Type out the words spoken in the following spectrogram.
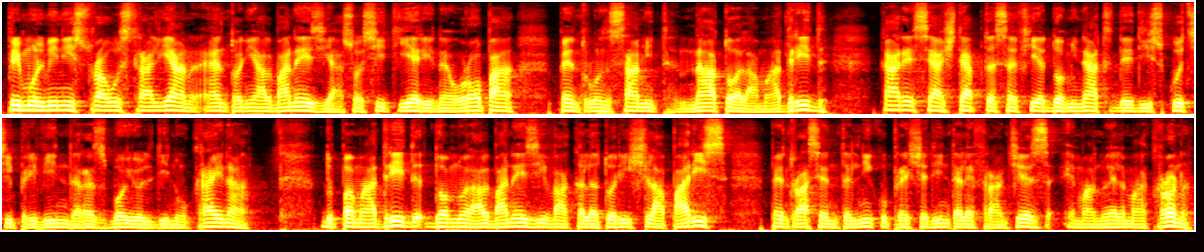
Primul ministru australian Anthony Albanese a sosit ieri în Europa pentru un summit NATO la Madrid, care se așteaptă să fie dominat de discuții privind războiul din Ucraina. După Madrid, domnul Albanezi va călători și la Paris pentru a se întâlni cu președintele francez Emmanuel Macron.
